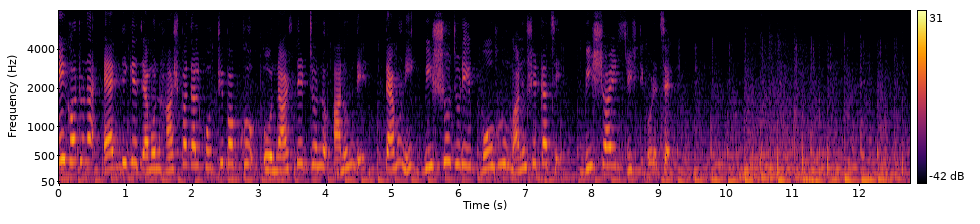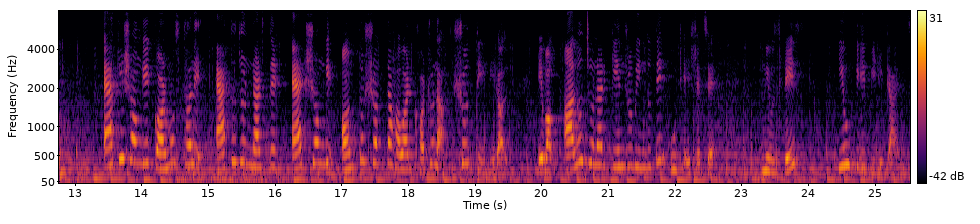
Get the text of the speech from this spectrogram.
এই ঘটনা একদিকে যেমন হাসপাতাল কর্তৃপক্ষ ও নার্সদের জন্য আনন্দের, তেমনি বিশ্বজুড়ে বহু মানুষের কাছে বিস্ময়ের সৃষ্টি করেছে। একই সঙ্গে কর্মস্থলে এতজন নার্সদের একসঙ্গে অন্তঃসত্ত্বা হওয়ার ঘটনা সত্যিই বিরল এবং আলোচনার কেন্দ্রবিন্দুতে উঠে এসেছে। News desk UK BD Times.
